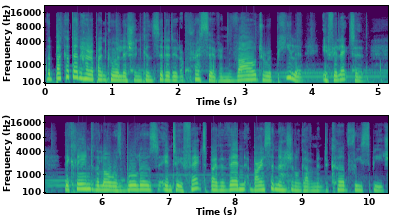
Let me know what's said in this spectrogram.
The Pakatan Harapan Coalition considered it oppressive and vowed to repeal it if elected. They claimed the law was bulldozed into effect by the then Barisan Nasional government to curb free speech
